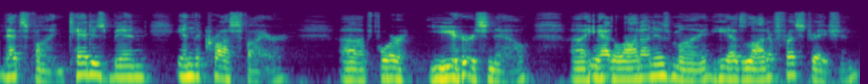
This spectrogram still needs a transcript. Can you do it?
that's fine. Ted has been in the crossfire uh, for years now. Uh, he had a lot on his mind. He has a lot of frustration,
